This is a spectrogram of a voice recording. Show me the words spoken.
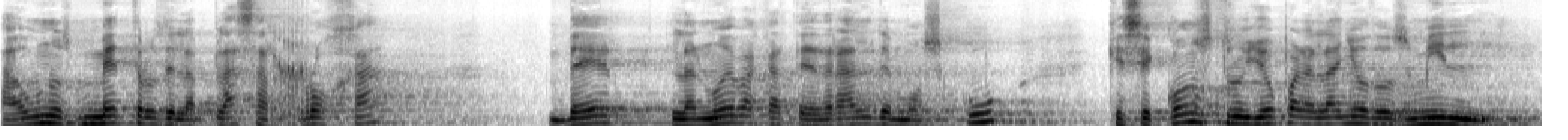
a unos metros de la Plaza Roja ver la nueva catedral de Moscú que se construyó para el año 2000.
